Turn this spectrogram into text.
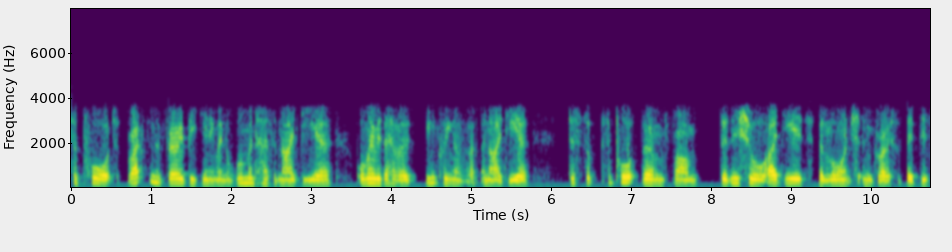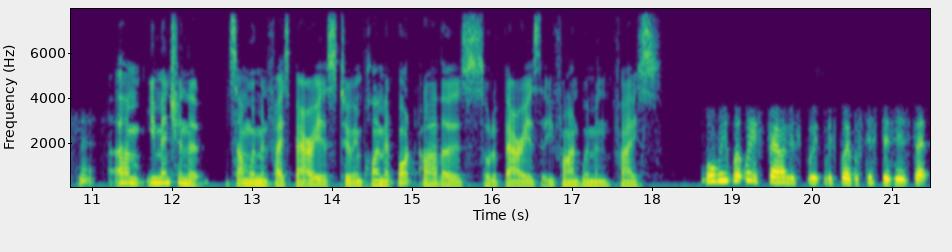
support right from the very beginning when a woman has an idea, or maybe they have an inkling of an idea, to su- support them from the initial idea to the launch and growth of their business. Um, you mentioned that some women face barriers to employment. What are those sort of barriers that you find women face? Well, we, what we've found is, with, with, Global Sisters is that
